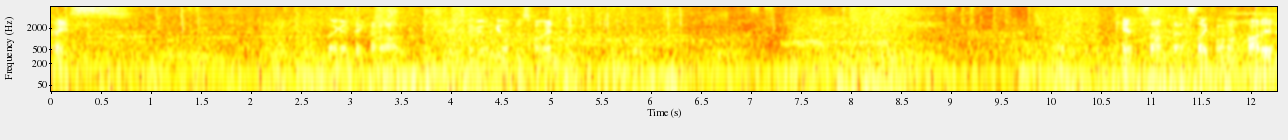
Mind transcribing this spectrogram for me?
Nice. Not gonna take that off. This druid's gonna be able to heal him just fine. Can't stop that cyclone on Hotted.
